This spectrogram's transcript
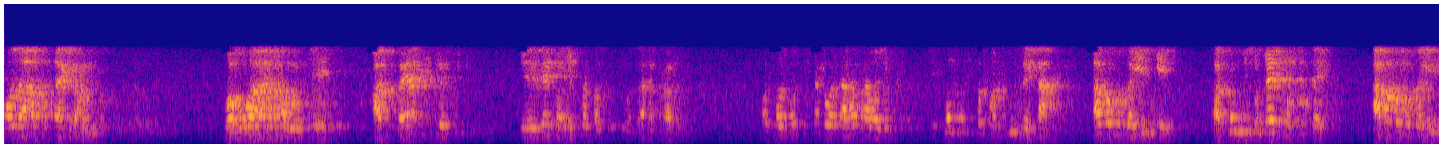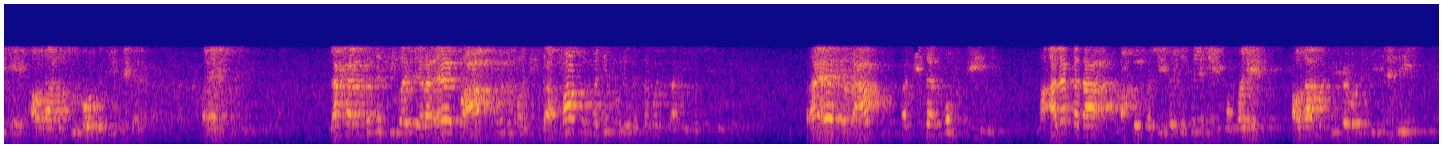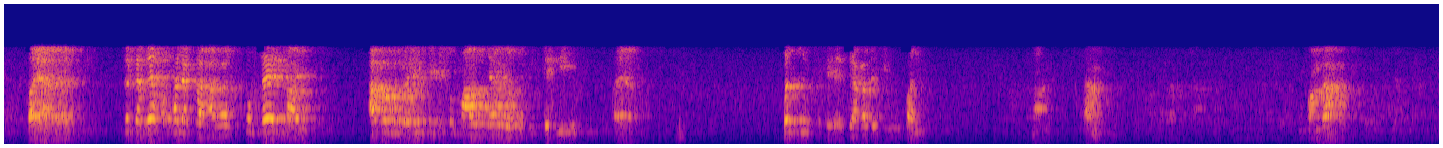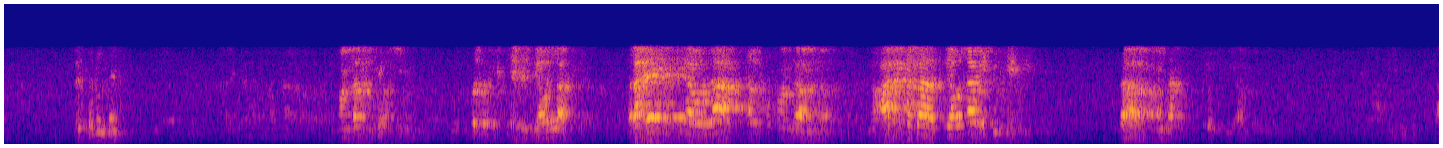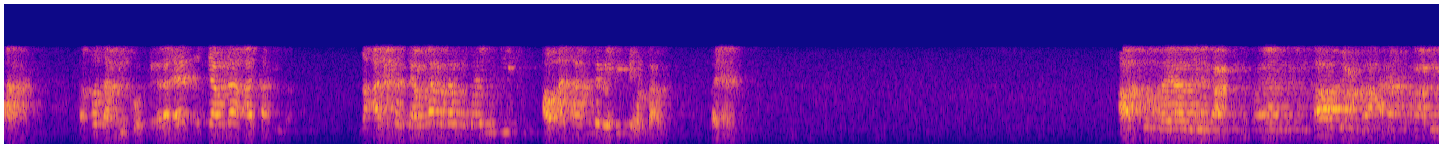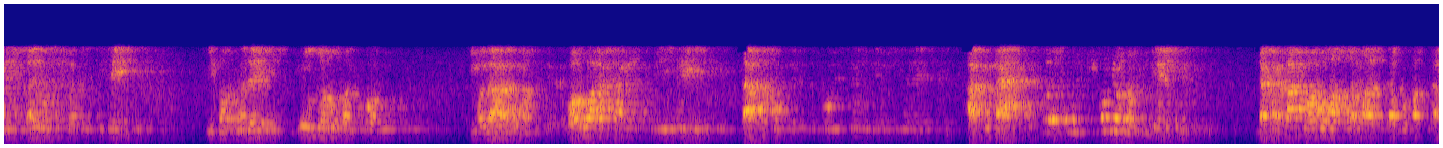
وضاحت تک راوړي وهو اول شيء اج بیان چې دې په خپل مضمون وضاحت راوړي أو مضمون څخه وضاحت راوړي چې کوم څه په مضمون دی هغه مبین کې کوم څه غیر مضمون دی هغه مبین کې أو دا مضمون په دې کې بیان لکه څنګه چې وایي رأيت عقل مجيدا ما عقل مجيد ولې سبب عقل مجيد. رأيت العبد مجيد المفتي. ما ألك دا مقول مجيد مجيد مبين أو دا مجيد مجيد مجيد بيان ذکر دے خلق کا کوم غیر معروف اب مبين چې کوم معروف دی أو مجيد بیان بل څه چې هغه د یو باندې مقدم الشيخ قلت كيف يا الله رايت يا الله خلق من دام نو على كذا يا الله بيجي لا انا ها فقط عميل کو رأيت الجولة أتعميلة نو علاقة الجولة بدل مطمئنتي أو أتعميلة بيجيكي ورطاوة بيان آپ کو بیان میں کافی تابع ظاهر مقابل غیر صفت السيد في مقبل يوضع فالموضوع في مدارة وهو أشعر شيء لا تقوم aku kan kau yang masuk dia itu dah kata Abu Hafsa Abu Hafsa ada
